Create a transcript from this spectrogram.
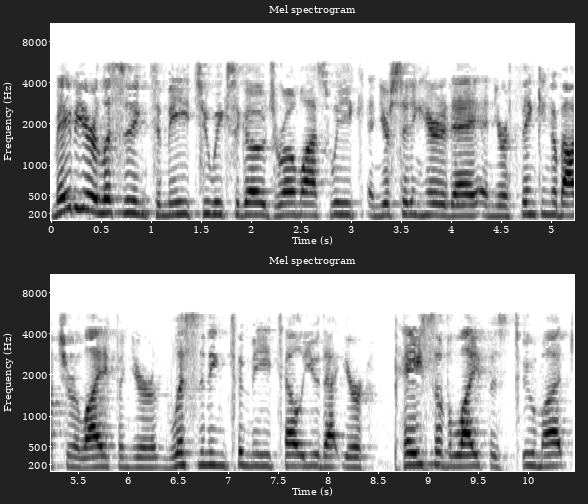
Maybe you're listening to me two weeks ago, Jerome last week, and you're sitting here today and you're thinking about your life and you're listening to me tell you that your pace of life is too much,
